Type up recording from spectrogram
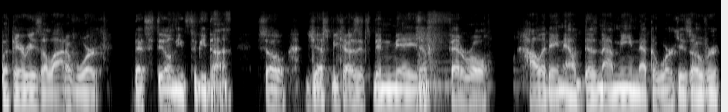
but there is a lot of work that still needs to be done. So just because it's been made a federal holiday now does not mean that the work is over,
